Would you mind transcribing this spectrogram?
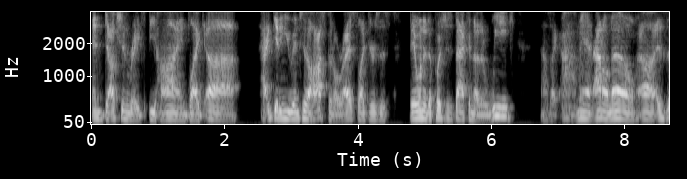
induction rates behind, like uh, getting you into the hospital, right? So like there's this, they wanted to push us back another week. I was like, oh man, I don't know. Uh, is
